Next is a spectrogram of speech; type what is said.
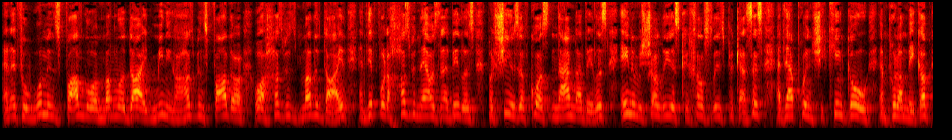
and if a woman's father or mother-in-law died, meaning her husband's father or her husband's mother died, and therefore the husband now is an Avelis, but she is of course not an Avelis, at that point she can't go and put on makeup.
